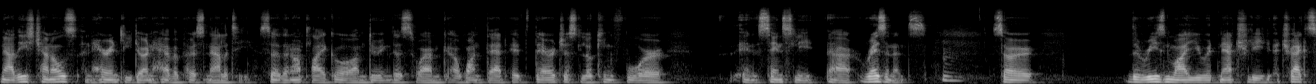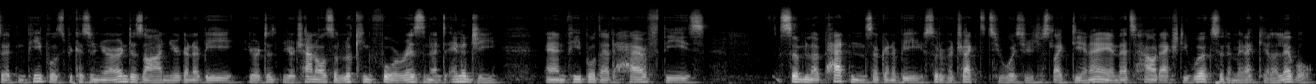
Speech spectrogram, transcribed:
Now, these channels inherently don't have a personality, so they're not like, oh, I'm doing this or I'm, I want that. It, they're just looking for, essentially, uh, resonance. Mm. So, the reason why you would naturally attract certain people is because in your own design, you're going to be your your channels are looking for resonant energy, and people that have these similar patterns are going to be sort of attracted to was you just like DNA, and that's how it actually works at a molecular level.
